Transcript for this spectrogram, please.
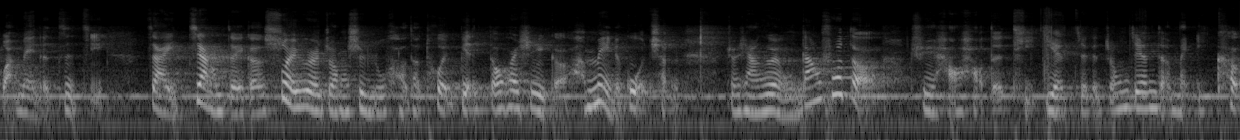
完美的自己，在这样的一个岁月中是如何的蜕变，都会是一个很美的过程。就像阅文刚刚说的，去好好的体验这个中间的每一刻。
